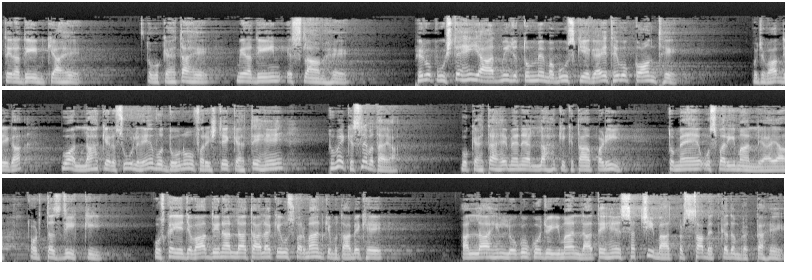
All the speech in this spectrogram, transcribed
تیرا دین کیا ہے؟ تو وہ کہتا ہے، میرا دین اسلام ہے۔ پھر وہ پوچھتے ہیں، یہ آدمی جو تم میں مبوس کیے گئے تھے، وہ کون تھے؟ وہ جواب دے گا وہ اللہ کے رسول ہیں، وہ دونوں فرشتے کہتے ہیں، تمہیں کس نے بتایا؟ وہ کہتا ہے، میں نے اللہ کی کتاب پڑھی، تو میں اس پر ایمان لے آیا اور تصدیق کی۔ اس کا یہ جواب دینا اللہ تعالیٰ کے اس فرمان کے مطابق ہے۔ اللہ ان لوگوں کو جو ایمان لاتے ہیں، سچی بات پر ثابت قدم رکھتا ہے۔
